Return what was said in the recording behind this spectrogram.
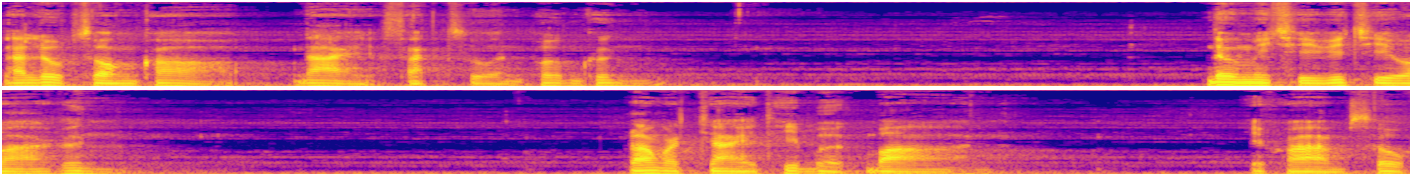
และรูปทรงก็ได้สัดส่วนเพิ่มขึ้น ดูมีชีวิตชีวาขึ้นพร้อมกับใจที่เบิกบาน มีความสุข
